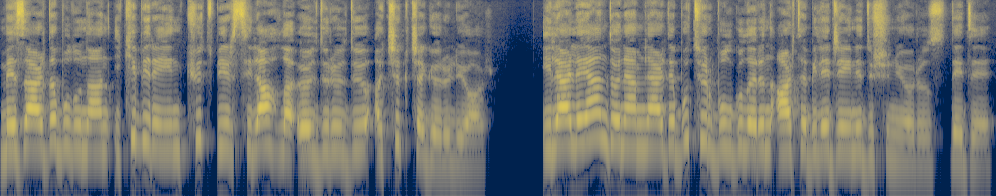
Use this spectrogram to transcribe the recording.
mezarda bulunan iki bireyin küt bir silahla öldürüldüğü açıkça görülüyor. İlerleyen dönemlerde bu tür bulguların artabileceğini düşünüyoruz, dedi.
